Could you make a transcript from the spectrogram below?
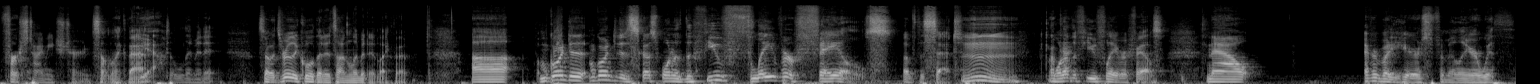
First time each turn, something like that Yeah. to limit it. So it's really cool that it's unlimited like that. Uh, I'm going to I'm going to discuss one of the few flavor fails of the set. One of the few flavor fails. Now, everybody here is familiar with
